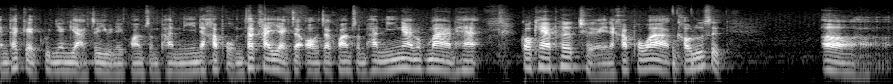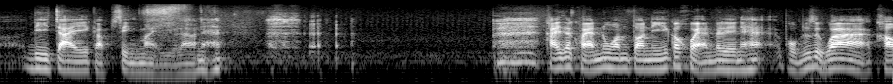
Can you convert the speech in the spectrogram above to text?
น ถ้าเกิดคุณยังอยากจะอยู่ในความสัมพันธ์นี้นะครับผมถ้าใครอยากจะออกจากความสัมพันธ์นี้ง่ายมากๆนะฮะก็แค่เพิกเฉยนะครับ เพราะว่าเขารู้สึกดีใจกับสิ่งใหม่อยู่แล้วนะฮะ ใครจะแขวนนวมตอนนี้ก็แขวนไปเลยนะฮะ ผมรู้สึกว่าเขา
